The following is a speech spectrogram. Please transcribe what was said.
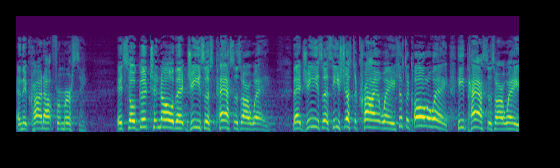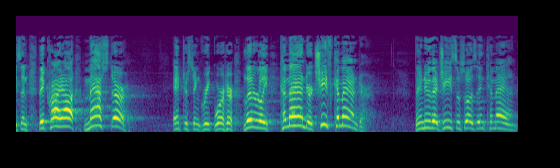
and they cried out for mercy. It's so good to know that Jesus passes our way. That Jesus, He's just a cry away. He's just a call away. He passes our ways. And they cry out, Master. Interesting Greek word here. Literally, commander, chief commander. They knew that Jesus was in command.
